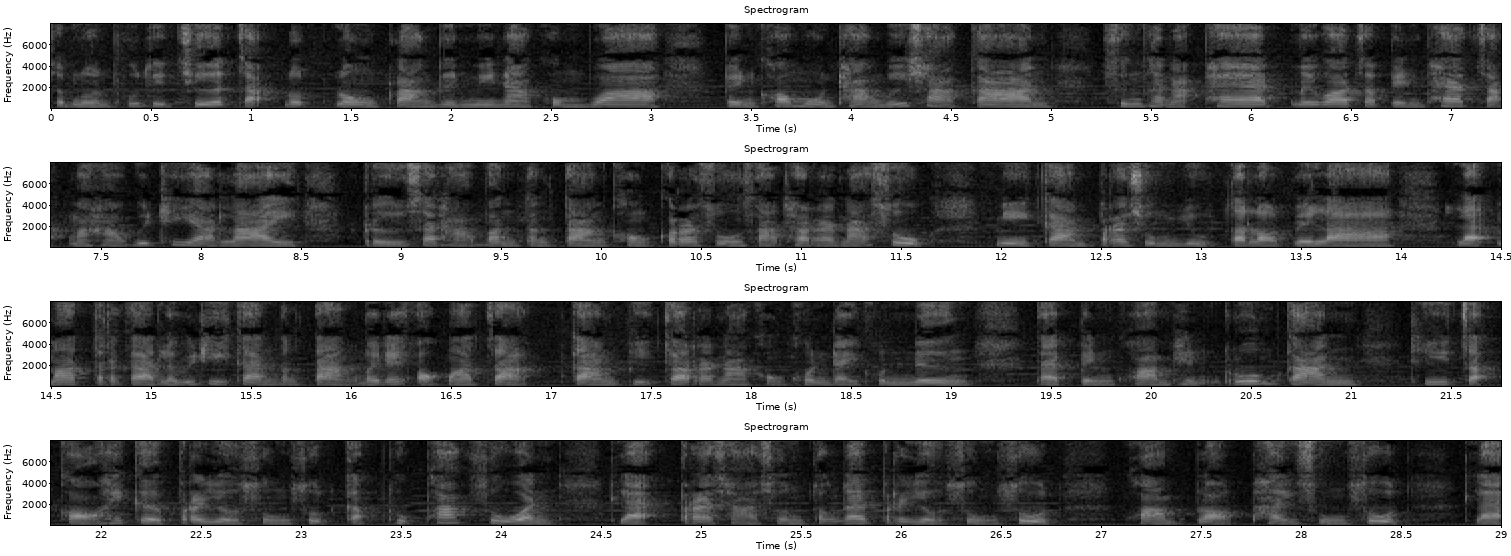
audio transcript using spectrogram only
จำนวนผู้ติดเชื้อจะลดลงกลางเดือนมีนาคมว่า เป็นข้อมูลทางวิชาการ ซึ่งคณะแพทย์ไม่ว่าจะเป็นแพทย์จากมหาวิทยาลัย หรือสถาบันต่างๆ ของกระทรวงสาธารณสุข มีการประชุมอยู่ตลอดเวลา และมาตรการและวิธีการต่างๆ ไม่ได้ออกมาจากการพิจารณาของคนใดคนหนึ่ง แต่เป็นความเห็นร่วมกัน ที่จะก่อให้เกิดประโยชน์สูงสุดกับทุกภาคส่วน และประชาชนต้องได้ประโยชน์สูงสุด ความปลอดภัยสูงสุด และ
